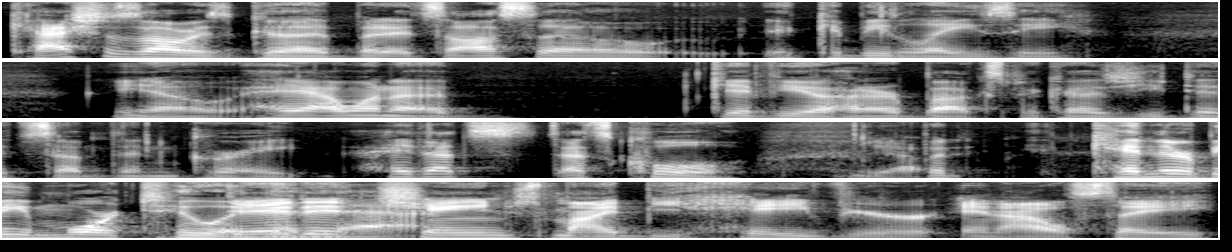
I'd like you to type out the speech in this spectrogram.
Cash is always good, but it's also it could be lazy. You know, hey, I want to give you a hundred bucks because you did something great. Hey, that's that's cool. Yeah. But can there be more to it? Did it that? change my behavior? And I'll say,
